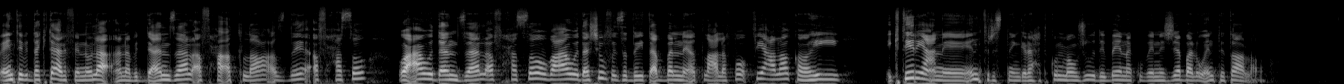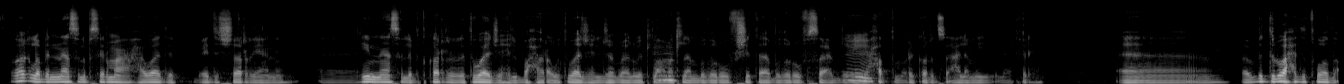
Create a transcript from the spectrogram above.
فأنت بدك تعرف إنه لا أنا بدي أنزل افح أطلع قصدي أفحصه وأعاود أنزل أفحصه وبعاود أشوف إذا بده يتقبلني أطلع لفوق في علاقة هي كتير يعني interesting رح تكون موجودة بينك وبين الجبل وأنت طالع وأغلب الناس اللي بصير معها حوادث بعيد الشر يعني آه، هي الناس اللي بتقرر تواجه البحر أو تواجه الجبل ويطلعوا مم. مثلا بظروف شتاء بظروف صعب مم. يحطموا records عالمية إلى آخره فبده الواحد يتواضع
